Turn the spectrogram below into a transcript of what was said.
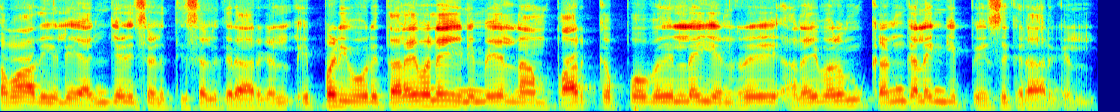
சமாதியிலே அஞ்சலி செலுத்தி செல்கிறார்கள். இப்படி ஒரு தலைவனை இனிமேல் நாம் பார்க்கப் போவதில்லை என்று அனைவரும் கண்கலங்கி பேசுகிறார்கள்.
